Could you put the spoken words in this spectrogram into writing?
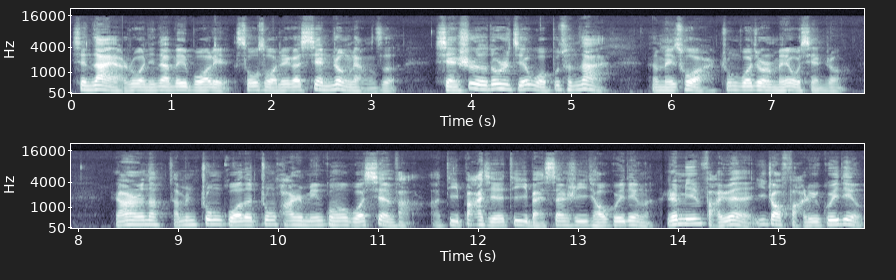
现在啊，如果您在微博里搜索这个“宪政”两个字，显示的都是结果不存在。那没错，中国就是没有宪政。然而呢，咱们中国的《中华人民共和国宪法》啊第八节第一百三十一条规定啊，人民法院依照法律规定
